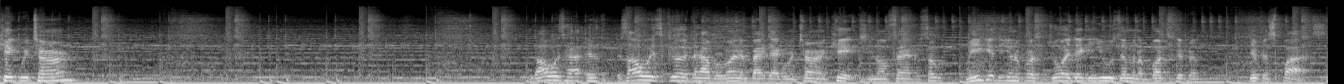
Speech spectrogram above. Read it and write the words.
Kick return. It always it's, it's always good to have a running back that can return kicks. You know what I'm saying? So when you get the of Georgia, they can use them in a bunch of different different spots.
